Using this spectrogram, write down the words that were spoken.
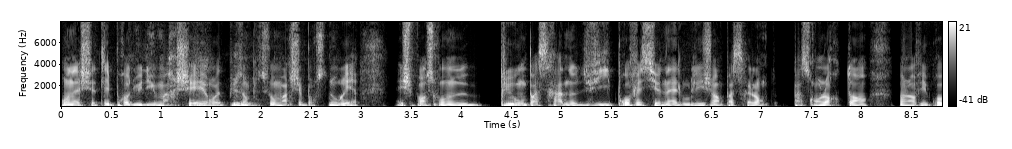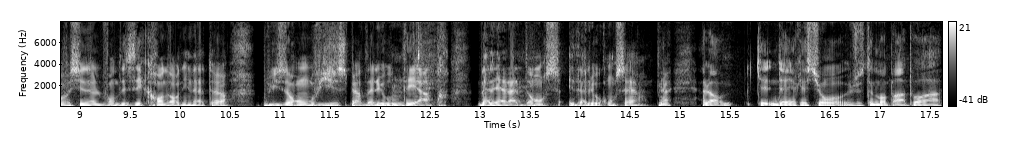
on achète les produits du marché. On va de plus en plus au marché pour se nourrir. Et je pense qu'on plus on passera notre vie professionnelle où les gens passeront leur temps dans leur vie professionnelle devant des écrans d'ordinateur, plus ils auront envie, j'espère, d'aller au théâtre, d'aller à la danse et d'aller au concert. Ouais. Alors, une dernière question, justement, par rapport à,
